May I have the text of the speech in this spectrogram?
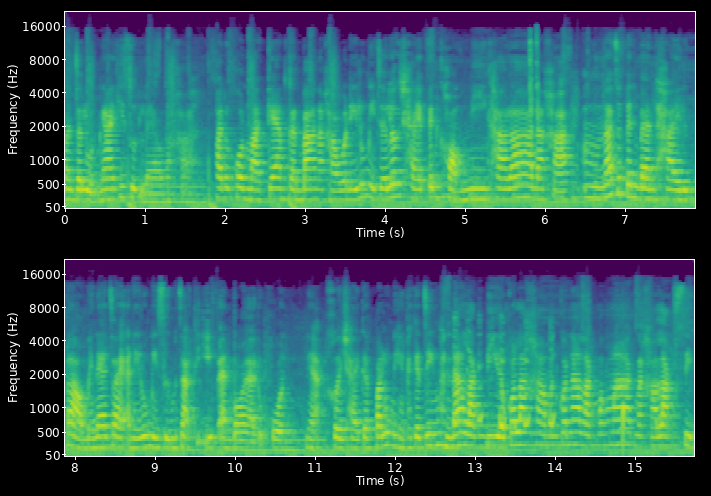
มันจะหลุดง่ายที่สุดแล้วนะคะ พาทุกคนมาแก้มกันบ้างนะคะ วันนี้ลูกหมีจะเลือกใช้เป็นของ n i c a r a นะคะอืมน่าจะเป็นแบรนด์ไทยหรือเปล่าไม่แน่ใจ อันนี้ลูกหมีซื้อมาจากที่ If and Boy อะทุกคนเนี่ยเคยใช้กันป้าลูกหมีเห็นแพคเกจิ้งมันน่ารักดี แล้วก็ราคามันก็น่ารักมากๆนะคะ หลักสิบ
